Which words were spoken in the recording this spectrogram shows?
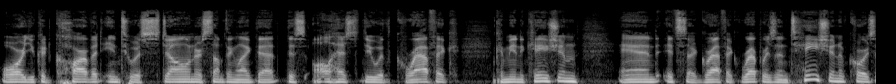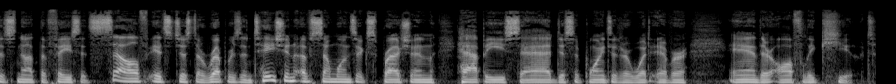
or you could carve it into a stone or something like that. This all has to do with graphic communication and it's a graphic representation. Of course, it's not the face itself, it's just a representation of someone's expression happy, sad, disappointed, or whatever, and they're awfully cute.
